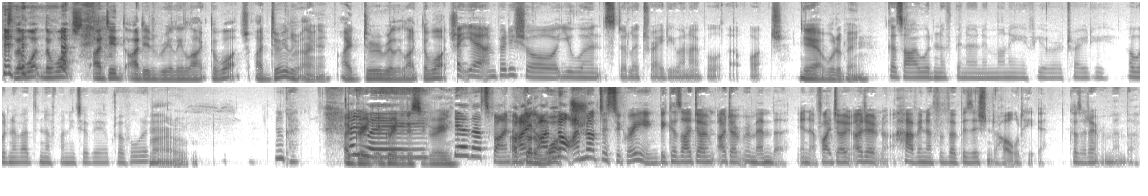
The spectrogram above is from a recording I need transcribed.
So the, wa- the watch. I did. I did really like the watch. I do. Really, I do really like the watch. But yeah, I'm pretty sure you weren't still a tradie when I bought that watch Yeah, it would have been. because I wouldn't have been earning money if you were a tradie. I wouldn't have had enough money to be able to afford it. No, Okay. agree. agree to disagree. Yeah, that's fine. I've I, got a I'm not. I'm not disagreeing because I don't. I don't remember enough. I don't. I don't have enough of a position to hold here because I don't remember.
